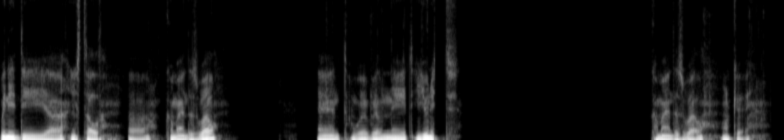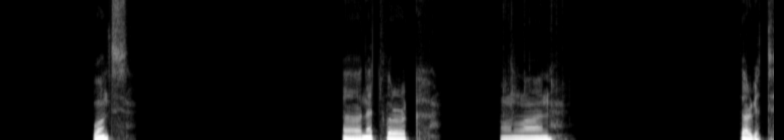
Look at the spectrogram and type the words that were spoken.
we need the uh, install uh, command as well and we will need unit command as well okay once uh, network online target.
